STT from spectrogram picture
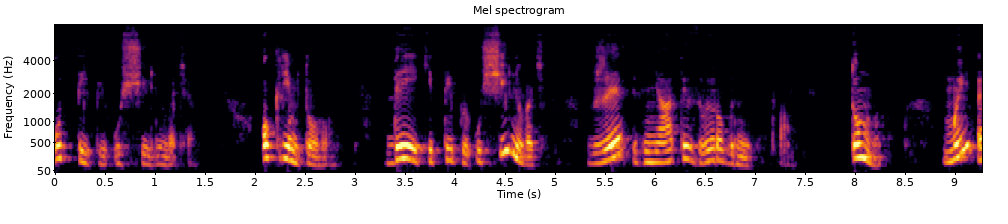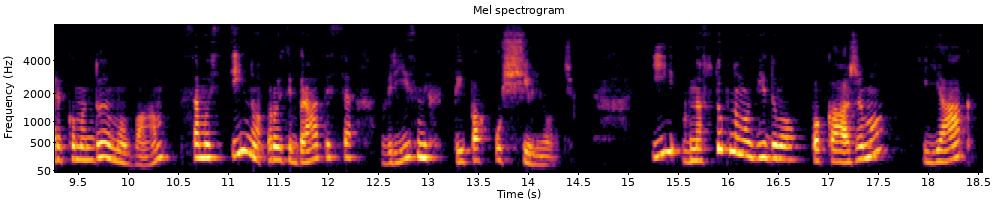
у типі ущільнювача. Окрім того, деякі типи ущільнювач вже зняті з виробництва. Тому ми рекомендуємо вам самостійно розібратися в різних типах ущільнювачів. І в наступному відео покажемо, як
